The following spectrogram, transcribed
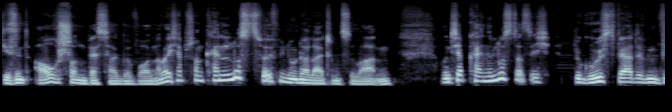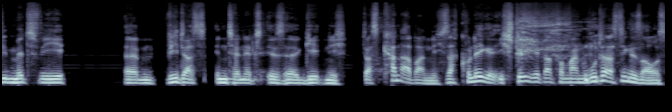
Die sind auch schon besser geworden. Aber ich habe schon keine Lust, zwölf Minuten in der Leitung zu warten. Und ich habe keine Lust, dass ich begrüßt werde wie, mit wie, ähm, wie das Internet ist, äh, geht nicht. Das kann aber nicht. Sag, Kollege, ich stehe hier gerade vor meinem Router, das Ding ist aus.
